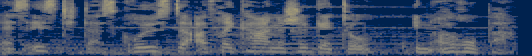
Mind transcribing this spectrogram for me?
Es ist das größte afrikanische Ghetto in Europa.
